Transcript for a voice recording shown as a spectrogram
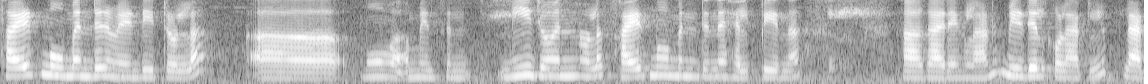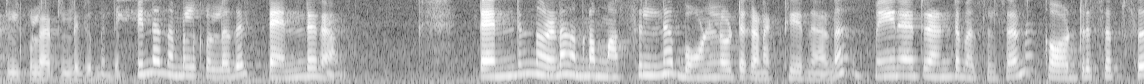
സൈഡ് മൂവ്മെന്റിന് വേണ്ടിയിട്ടുള്ള മൂവ് മീൻസ് നീ ജോയിനുള്ള സൈഡ് മൂവ്മെന്റിന് ഹെൽപ്പ് ചെയ്യുന്ന കാര്യങ്ങളാണ് മീഡിയൽ കൊളാറ്റലും ലാറ്റൽ കൊളാറ്റൽ ലിഗമെന്റും പിന്നെ നമ്മൾക്കുള്ളത് ടെൻഡനാണ് ടെൻഡൻ എന്ന് പറയുന്നത് നമ്മുടെ മസിലിനെ ബോണിലോട്ട് കണക്ട് ചെയ്യുന്നതാണ്. മെയിനായിട്ട് രണ്ട് മസിൽസാണ് കോഡ്രിസെപ്സ്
